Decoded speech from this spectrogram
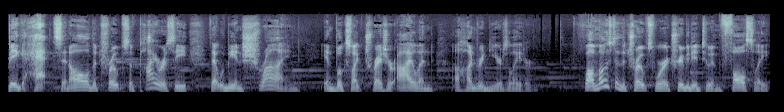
big hats and all the tropes of piracy that would be enshrined in books like Treasure Island a hundred years later. While most of the tropes were attributed to him falsely,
